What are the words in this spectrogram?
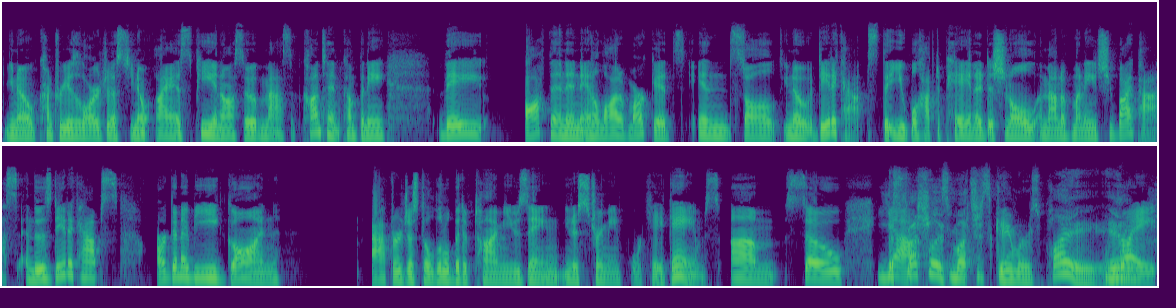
you know country's largest you know ISP and also a massive content company, they often and in a lot of markets install you know data caps that you will have to pay an additional amount of money to bypass and those data caps are going to be gone after just a little bit of time using, you know, streaming 4K games. Um, so yeah, especially as much as gamers play, and right?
